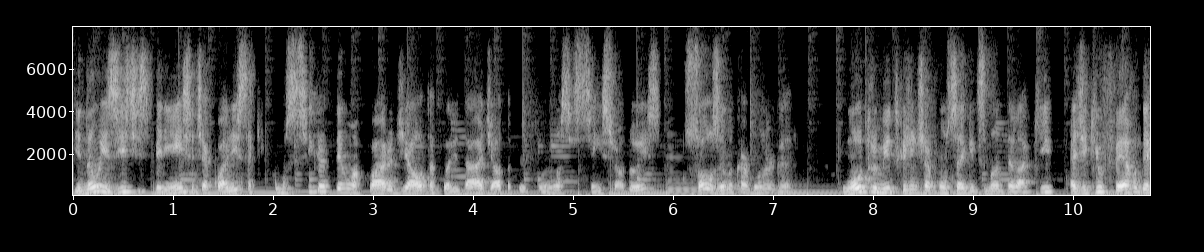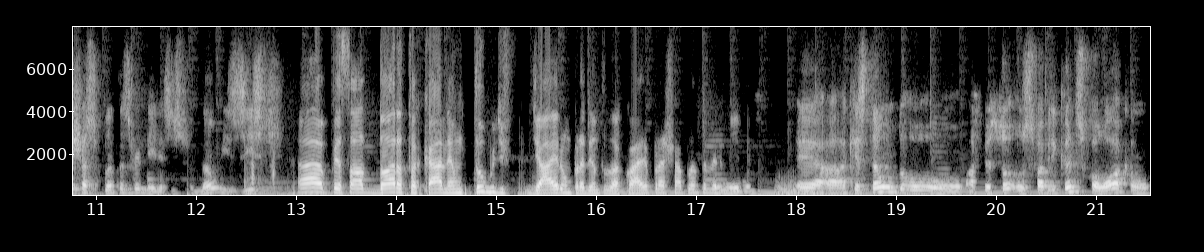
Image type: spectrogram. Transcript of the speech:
e não existe experiência de aquarista que consiga ter um aquário de alta qualidade, alta performance sem CO2, só usando carbono orgânico. Um outro mito que a gente já consegue desmantelar aqui é de que o ferro deixa as plantas vermelhas. Isso não existe. Ah, o pessoal adora tocar, né? Um tubo de, de iron para dentro do aquário para achar a planta vermelha. É, a questão do. As pessoas, os fabricantes colocam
